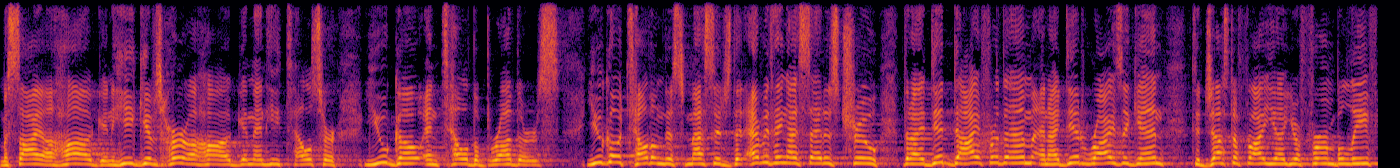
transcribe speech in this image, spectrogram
Messiah a hug, and he gives her a hug, and then he tells her, You go and tell the brothers. You go tell them this message that everything I said is true, that I did die for them, and I did rise again to justify your firm belief.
